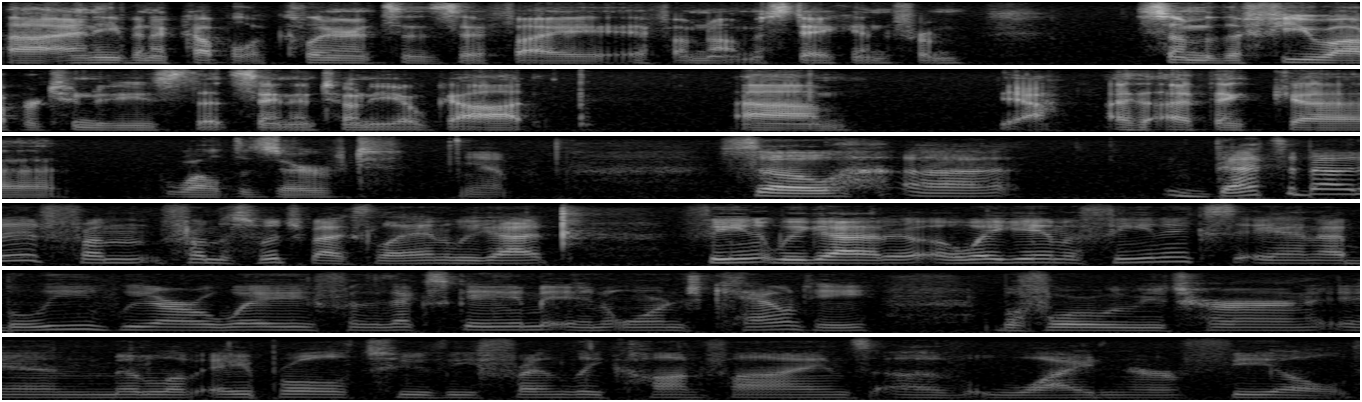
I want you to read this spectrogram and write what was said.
uh, and even a couple of clearances, if I if I'm not mistaken, from some of the few opportunities that San Antonio got. Um, yeah, I, I think uh, well deserved. Yeah. So uh, that's about it from from the Switchbacks land. We got Phoenix, we got a away game at Phoenix, and I believe we are away for the next game in Orange County before we return in middle of April to the friendly confines of Weidner Field.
